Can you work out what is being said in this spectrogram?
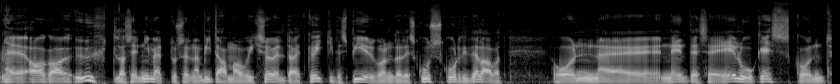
Aga ühtlase nimetusena, mida ma võiks öelda, et kõikides piirkondades, kus kurdid elavad, on nende see elukeskkond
